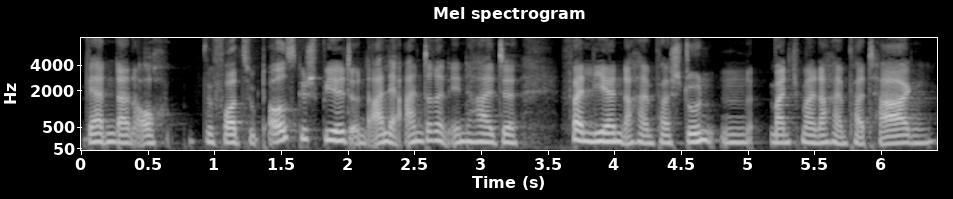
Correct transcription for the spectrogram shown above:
werden dann auch bevorzugt ausgespielt und alle anderen Inhalte verlieren nach ein paar Stunden, manchmal nach ein paar Tagen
